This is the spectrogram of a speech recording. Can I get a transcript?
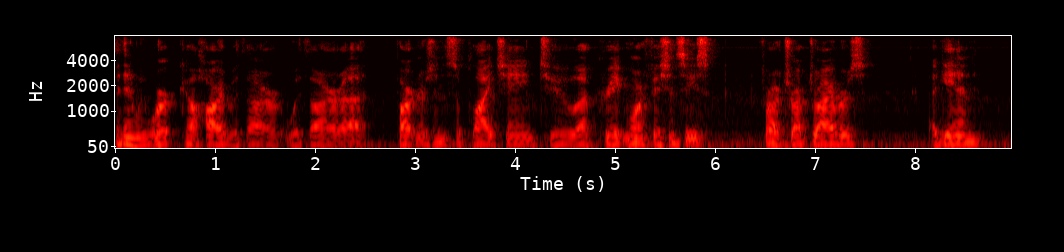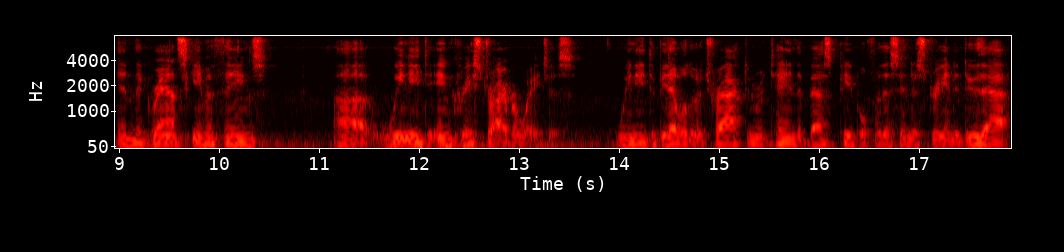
and then we work uh, hard with our with our uh, partners in the supply chain to uh, create more efficiencies for our truck drivers. Again, in the grand scheme of things, uh, we need to increase driver wages we need to be able to attract and retain the best people for this industry. And to do that,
